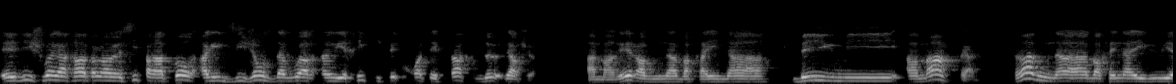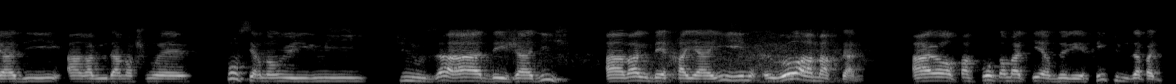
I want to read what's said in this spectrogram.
Et dit aussi par rapport à l'exigence d'avoir un léchi qui fait trois tefars de largeur. Amare Ravuna Bachaina Beirmi Amar Ravuna Bachaina lui a dit à Ravuda Marshmuel concernant le Igmi, tu nous as déjà dit Aval Bechayain Lo Amartan. Alors, par contre, en matière de l'écrit, tu nous as pas dit.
